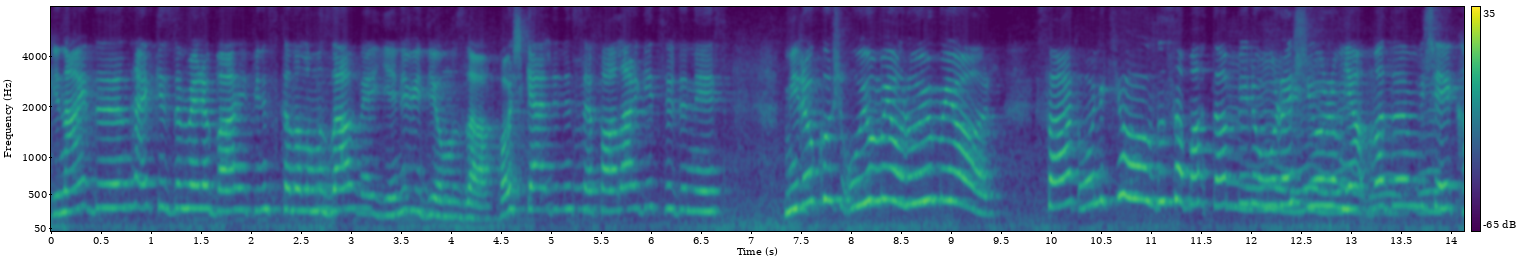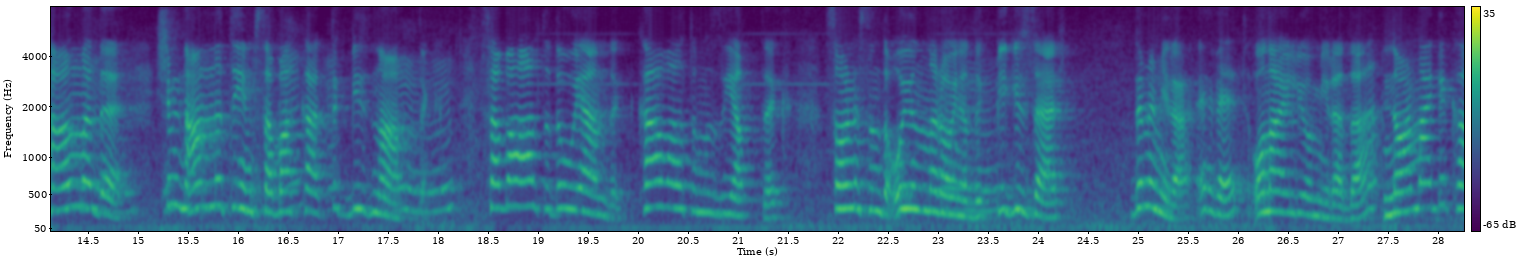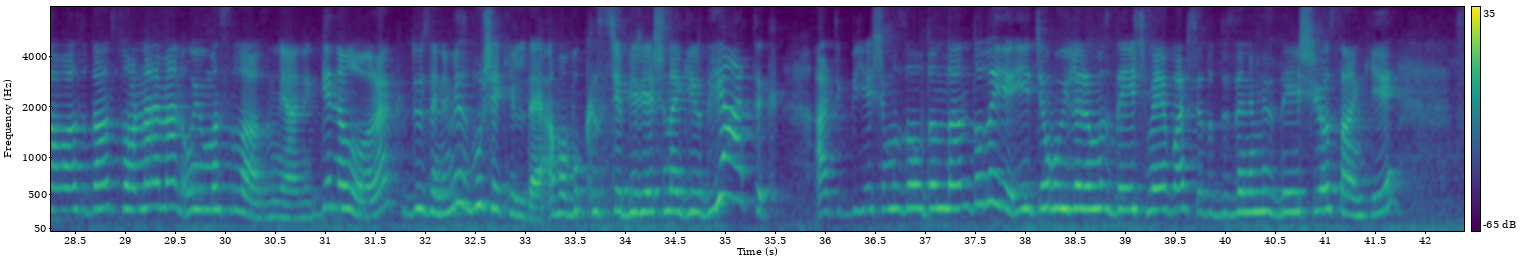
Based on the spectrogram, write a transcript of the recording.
Günaydın, herkese merhaba. Hepiniz kanalımıza ve yeni videomuza hoş geldiniz, sefalar getirdiniz. Mira kuş uyumuyor, uyumuyor. Saat 12 oldu, sabahtan beri uğraşıyorum. Yapmadığım bir şey kalmadı. Şimdi anlatayım, sabah kalktık, biz ne yaptık? Sabah 6'da uyandık, kahvaltımızı yaptık. Sonrasında oyunlar oynadık, bir güzel. Değil mi Mira? Evet. Onaylıyor Mira da. Normalde kahvaltıdan sonra hemen uyuması lazım yani. Genel olarak düzenimiz bu şekilde. Ama bu kızça bir yaşına girdi ya artık. Artık bir yaşımız olduğundan dolayı iyice huylarımız değişmeye başladı. Düzenimiz değişiyor sanki.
